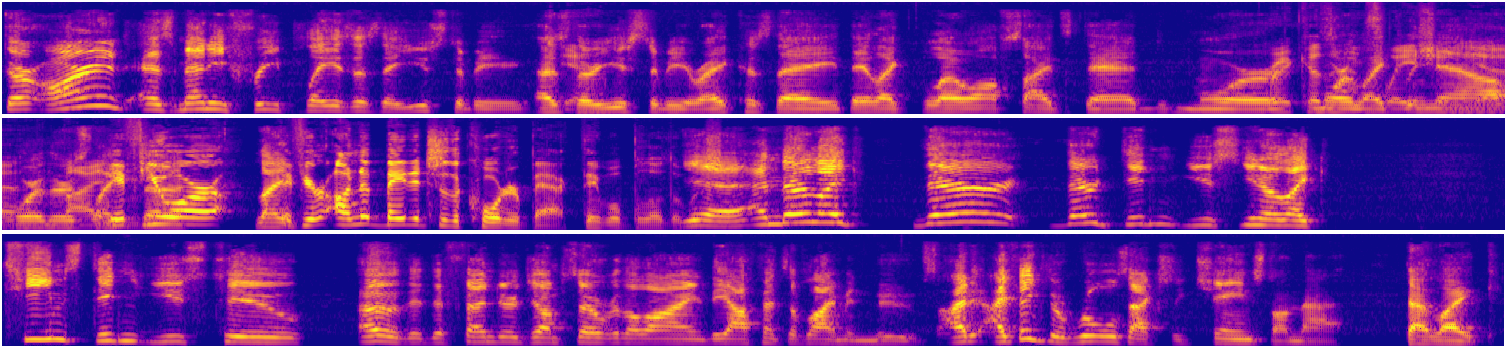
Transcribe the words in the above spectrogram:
There aren't as many free plays as they used to be, as Yeah. there used to be, right? Because they they like blow offsides dead more Right, 'cause more likely now, yeah, or there's like if the- you are like if you're unabated to the quarterback, they will blow the whistle. yeah, and they're like they're they're didn't use you know like teams didn't used to oh the defender jumps over the line, the offensive lineman moves. I I think the rules actually changed on that. That like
